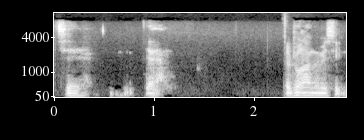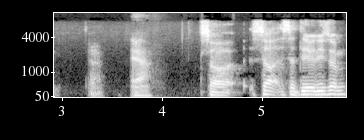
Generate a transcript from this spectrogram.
til, ja, der blev ramt af missil. Ja. Ja. Så, så, så det er jo ligesom,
